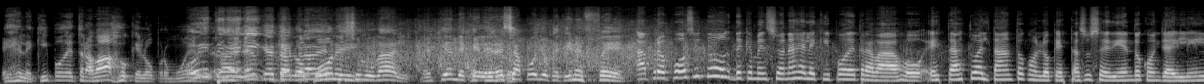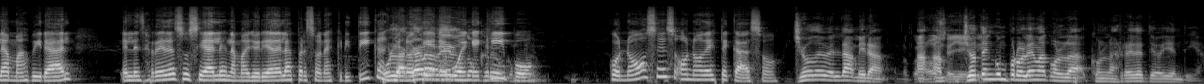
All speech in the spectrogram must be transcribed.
es el equipo de trabajo que lo promueve. Oíste, Ah, Yailin, el que lo pone en su lugar. ¿Me entiendes? Que le dé ese apoyo, que tiene fe. A propósito de que mencionas el equipo de trabajo, ¿estás tú al tanto con lo que está sucediendo con Yailin, la más viral? En las redes sociales la mayoría de las personas critican Por que la no tiene buen no equipo. ¿Conoces o no de este caso? Yo de verdad, mira, No a- a- conoce a yo tengo un problema con, la, con las redes de hoy en día.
